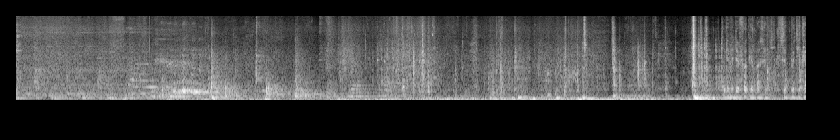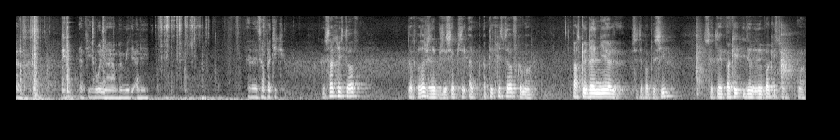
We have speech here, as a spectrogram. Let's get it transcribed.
Il y avait deux fois qu'elle passe cette petite, cette petite là. La petite brune, un peu midi. Elle est, sympathique. Le Saint-Christophe. Donc c'est pour ça que j'ai appelé, Christophe comme. Parce que Daniel, c'était pas possible. C'était pas, il n'était pas question. Voilà.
